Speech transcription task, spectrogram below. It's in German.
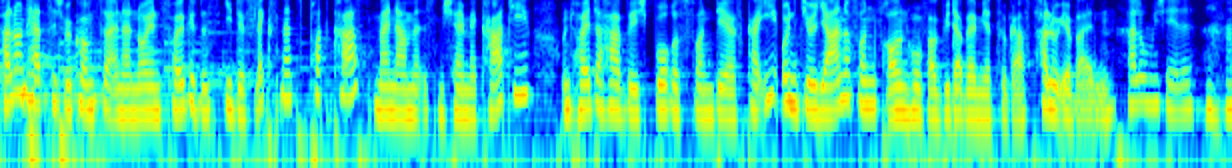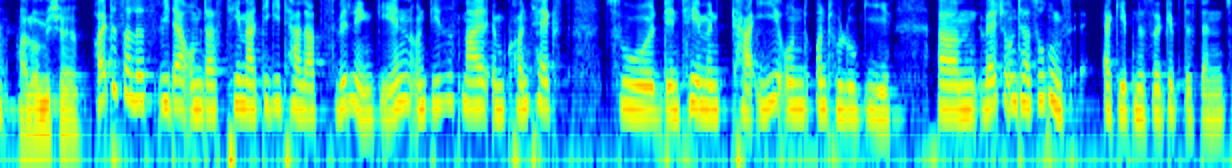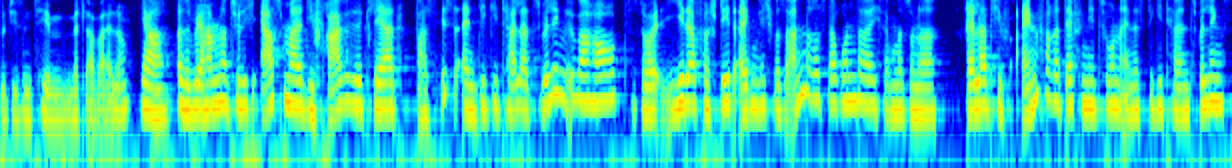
Hallo und herzlich willkommen zu einer neuen Folge des ID Flexnetz Podcast. Mein Name ist Michelle McCarthy und heute habe ich Boris von DFKI und Juliane von Fraunhofer wieder bei mir zu Gast. Hallo ihr beiden. Hallo Michelle. Hallo Michelle. Heute soll es wieder um das Thema digitaler Zwilling gehen und dieses Mal im Kontext zu den Themen KI und Ontologie. Ähm, welche Untersuchungsergebnisse gibt es denn zu diesen Themen mittlerweile? Ja, also wir haben natürlich erstmal die Frage geklärt, was ist ein digitaler Zwilling überhaupt? Also jeder versteht eigentlich was anderes darunter. Ich sage mal so eine relativ einfache Definition eines digitalen Zwillings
